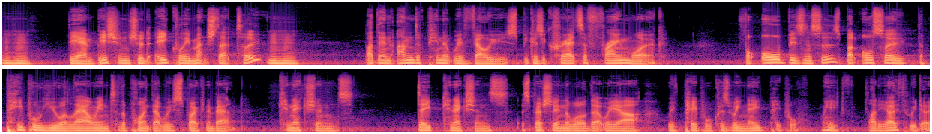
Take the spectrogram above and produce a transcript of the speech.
Mm-hmm. The ambition should equally match that too. Mm-hmm. But then underpin it with values because it creates a framework for all businesses, but also the people you allow in to the point that we've spoken about connections, deep connections, especially in the world that we are with people because we need people. We bloody oath we do.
